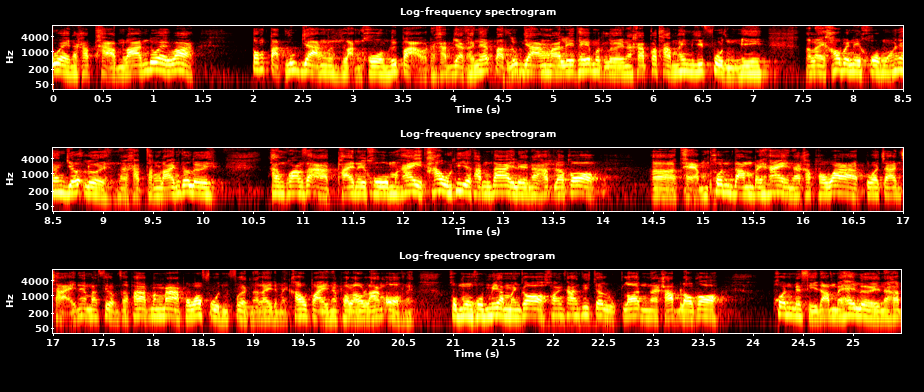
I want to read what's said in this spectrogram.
ด้วยนะครับ ถามร้านด้วยว่าต้องตัดลูกยางหลังโคมหรือเปล่านะครับ อย่างคันนี้ตัดลูกยางมาเละเทะหมดเลยนะครับ ก็ทำให้มีฝุ่นมีอะไรเข้าไปในโคมค่อนข้างเยอะเลยนะครับ ทางร้านก็เลย ทำความสะอาดภายในโคมให้เท่าที่จะทำได้เลยนะครับ แล้วก็แถมพ่นดำไปให้นะครับ เพราะว่าตัวจานฉายเนี่ยมันเสื่อมสภาพมากๆ เพราะว่าฝุ่นเฟิร์นอะไรเนี่ยมันเข้าไปนะพอเราล้างออกเนี่ยโคมงโคมเมียมมันก็ค่อนข้างที่จะหลุดล่อนนะครับ เราก็พ่นเป็นสีดำไปให้เลยนะครับ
